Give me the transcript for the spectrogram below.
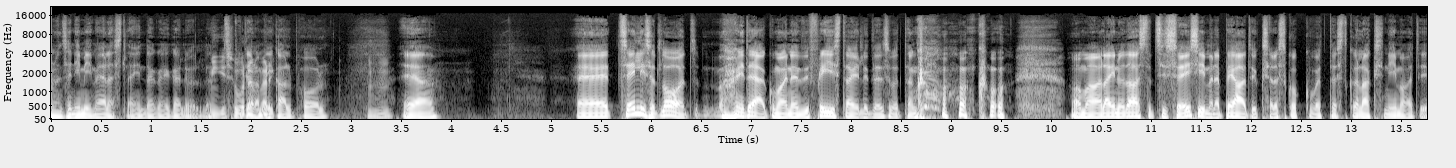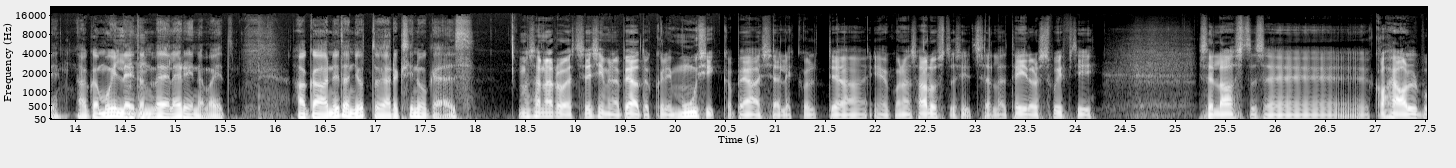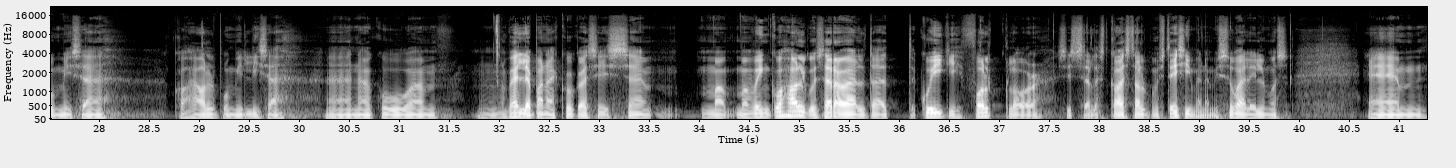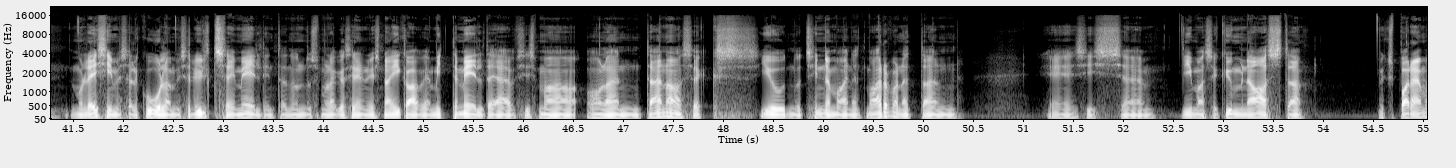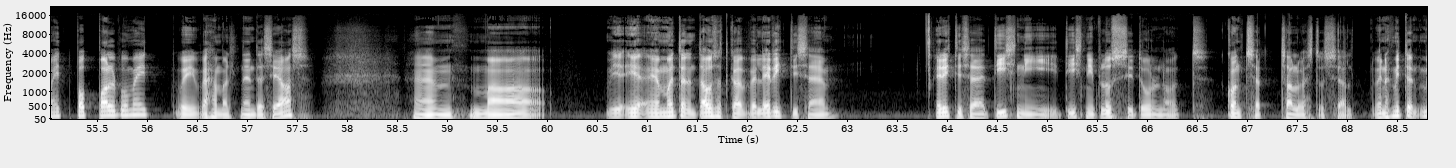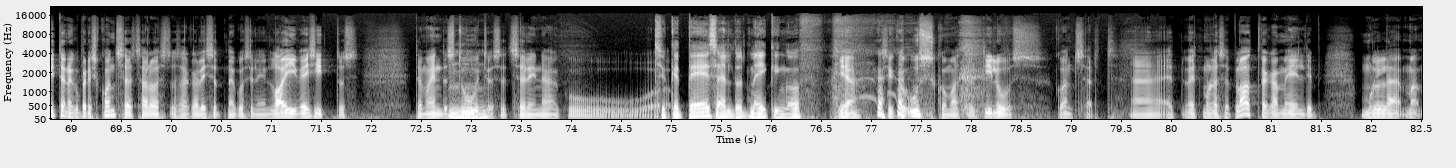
mul on see nimi meelest läinud, aga igal juhul. mingi suurem märk. igal pool mm. -hmm. jaa. Et sellised lood, ma ei tea, kui ma nüüd freestyle ides võtan kokku oma läinud aastat, siis see esimene peatükk sellest kokkuvõttest kõlaks niimoodi, aga muljeid on mhm. veel erinevaid. aga nüüd on jutujärg sinu käes ma saan aru, et see esimene peatükk oli muusika peaasjalikult ja, ja kuna sa alustasid selle Taylor Swifti selle aastase kahealbumise kahe albumilise äh, nagu äh, väljapanekuga, siis äh, ma, ma võin kohe alguses ära öelda, et kuigi Folklore, siis sellest kahest albumist esimene, mis suvel ilmus ähm,, mulle esimesel kuulamisel üldse ei meeldinud, ta tundus mulle ka selline üsna igav ja mitte meeldejääv, siis ma olen tänaseks jõudnud sinnamaani, et ma arvan, et ta on eh, siis äh, viimase kümne aasta üks paremaid popalbumeid või vähemalt nende seas ähm,. ma ja, ja, ja ma ütlen, et ausalt ka veel eriti see, eriti see Disney, Disney plussi tulnud kontsertsalvestus sealt või noh, mitte, mitte nagu päris kontsertsalvestus, aga lihtsalt nagu selline live-esitus tema enda mm -hmm. stuudios, et see oli nagu. sihuke teeseldud making of. jah, sihuke uskumatult ilus kontsert, äh, et, et mulle see plaat väga meeldib. mulle, ma,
